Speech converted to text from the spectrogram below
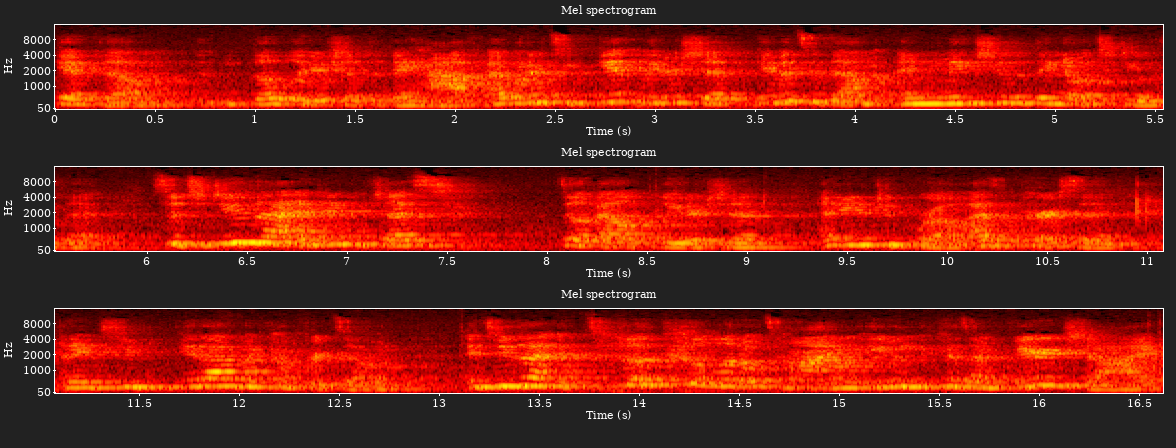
give them the leadership that they have. I wanted to get leadership, give it to them, and make sure that they know what to do with it. So to do that, I didn't just develop leadership. I needed to grow as a person. and I needed to get out of my comfort zone. And to do that, it took a little time, even because I'm very shy,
